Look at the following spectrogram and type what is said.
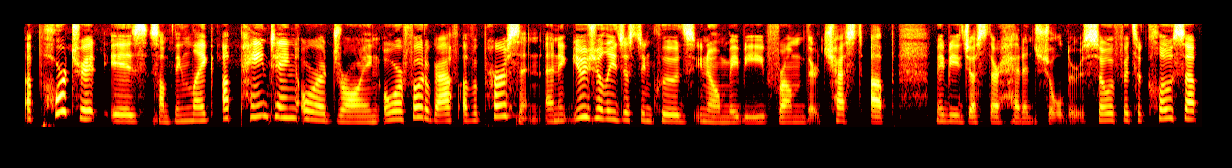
A portrait is something like a painting or a drawing or a photograph of a person, and it usually just includes, you know, maybe from their chest up, maybe just their head and shoulders. So if it's a close up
